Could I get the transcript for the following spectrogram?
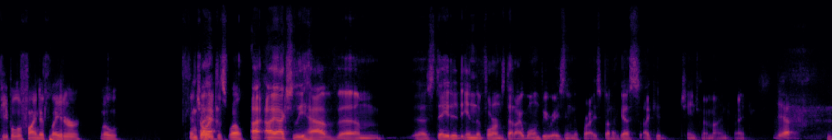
people who find it later will enjoy I, it as well. I, I actually have um, uh, stated in the forums that I won't be raising the price, but I guess I could change my mind, right? Yeah.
